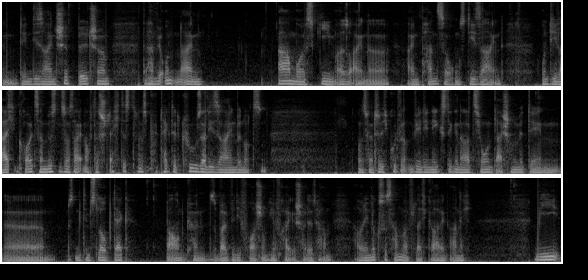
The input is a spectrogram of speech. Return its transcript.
in den Design Ship Bildschirm, dann haben wir unten ein Armor Scheme, also eine, ein Panzerungsdesign. Und die leichten Kreuzer müssen zurzeit noch das schlechteste, das Protected Cruiser Design benutzen. Und es wäre natürlich gut, wenn wir die nächste Generation gleich schon mit, den, äh, mit dem Slope Deck bauen können, sobald wir die Forschung hier freigeschaltet haben. Aber den Luxus haben wir vielleicht gerade gar nicht. Wie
